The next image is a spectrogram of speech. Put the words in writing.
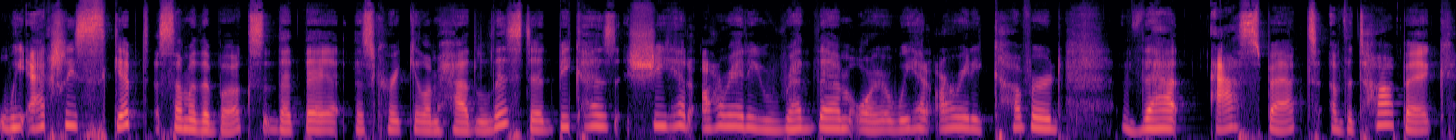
we actually skipped some of the books that the, this curriculum had listed because she had already read them or we had already covered that aspect of the topic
